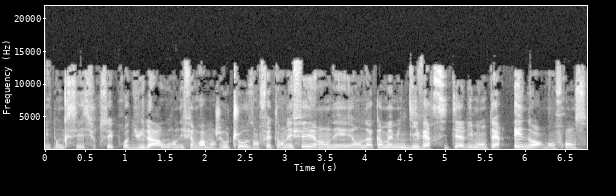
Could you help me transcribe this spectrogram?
Et donc, c'est sur ces produits-là où, en effet, on va manger autre chose. En fait, en effet, hein, on, est, on, a quand même une diversité alimentaire énorme en France.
